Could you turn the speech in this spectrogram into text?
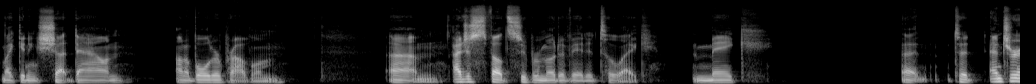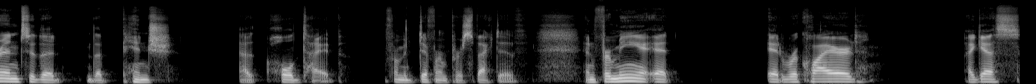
like getting shut down on a boulder problem. Um, I just felt super motivated to like make uh, to enter into the the pinch uh, hold type from a different perspective, and for me, it it required, I guess,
